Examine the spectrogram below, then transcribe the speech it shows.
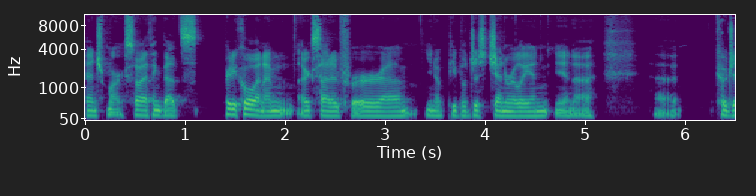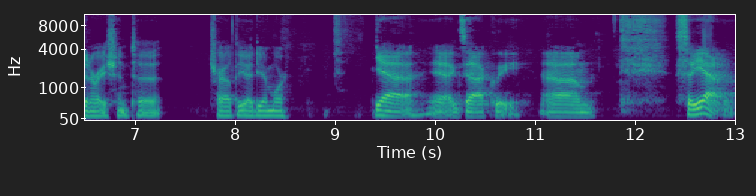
benchmark. So I think that's pretty cool, and I'm excited for um, you know people just generally in in code generation to try out the idea more. Yeah, yeah, exactly. Um, so yeah,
